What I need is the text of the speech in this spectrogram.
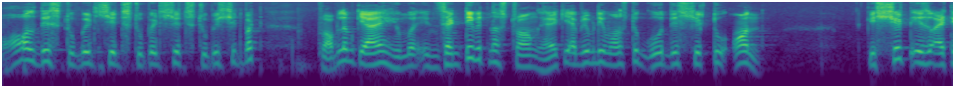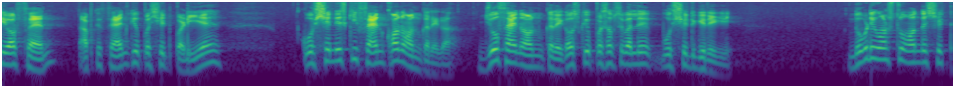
all this stupid shit stupid shit stupid shit but problem क्या है ह्यूमन इंसेंटिव इतना स्ट्रांग है कि everybody wants to go this shit to on कि shit is at your fan आपके फ़ैन के ऊपर शिट पड़ी है। क्वेश्चन इज़ कि फ़ैन कौन ऑन करेगा? जो फ़ैन ऑन करेगा, उसके ऊपर सबसे पहले वो शिट गिरेगी। Nobody wants to on the shit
